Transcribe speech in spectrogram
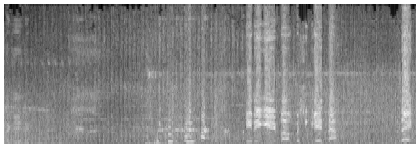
Naginip. Tinigil pa ang bisikleta. Night!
